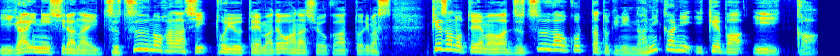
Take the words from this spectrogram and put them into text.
意外に知らない頭痛の話というテーマでお話を伺っております。今朝のテーマは頭痛が起こった時に何かに行けばいいか、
